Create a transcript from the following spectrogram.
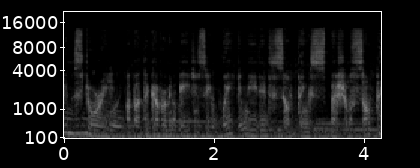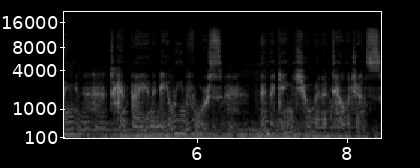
In the story about the government agency, Wake needed something special, something to convey an alien force mimicking human intelligence.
